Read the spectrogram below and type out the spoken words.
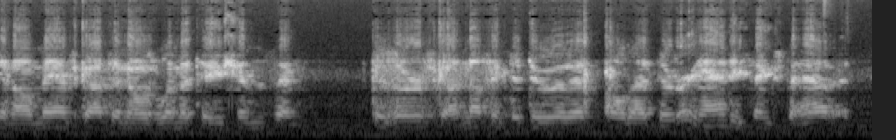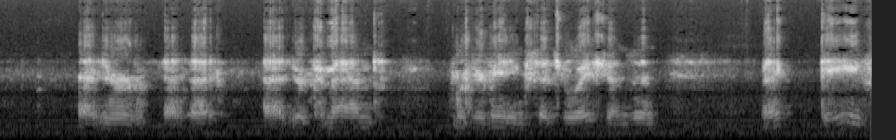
you know, man's got to know his limitations, and deserves got nothing to do with it. All that they're very handy things to have it at your at, at, at your command when you're meeting situations. And Dave,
